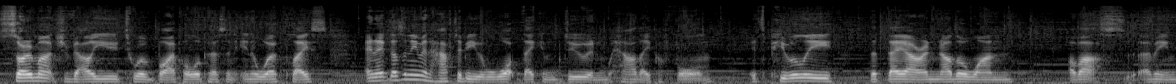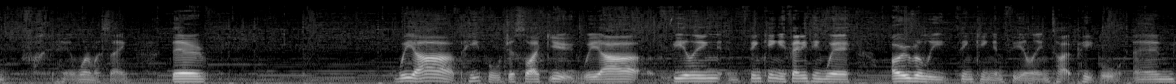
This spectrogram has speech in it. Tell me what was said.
so much value to a bipolar person in a workplace and it doesn't even have to be what they can do and how they perform. It's purely that they are another one of us. I mean, what am I saying? They're we are people just like you. We are feeling and thinking. If anything, we're overly thinking and feeling type people, and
